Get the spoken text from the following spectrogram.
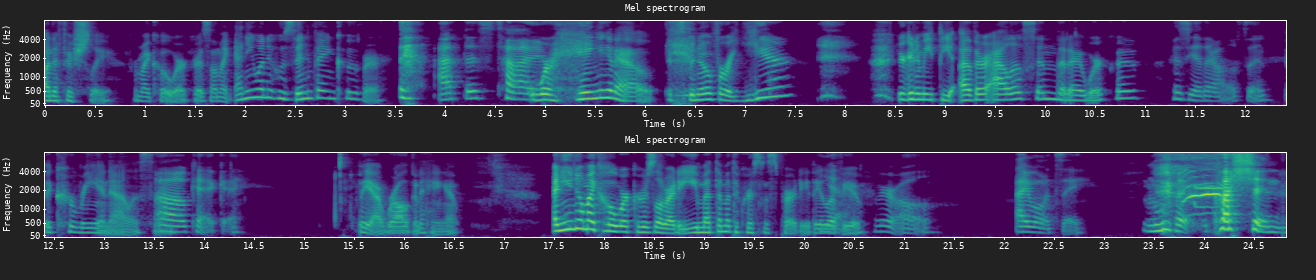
unofficially for my coworkers. I'm like, anyone who's in Vancouver, At this time. we're hanging out. It's been over a year. You're gonna meet the other Allison that I work with, Who's the other Allison? the Korean Allison. Oh, okay, okay. But yeah, we're all gonna hang out. And you know my coworkers already. You met them at the Christmas party. They love Yeah, We're all I won't say. But question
